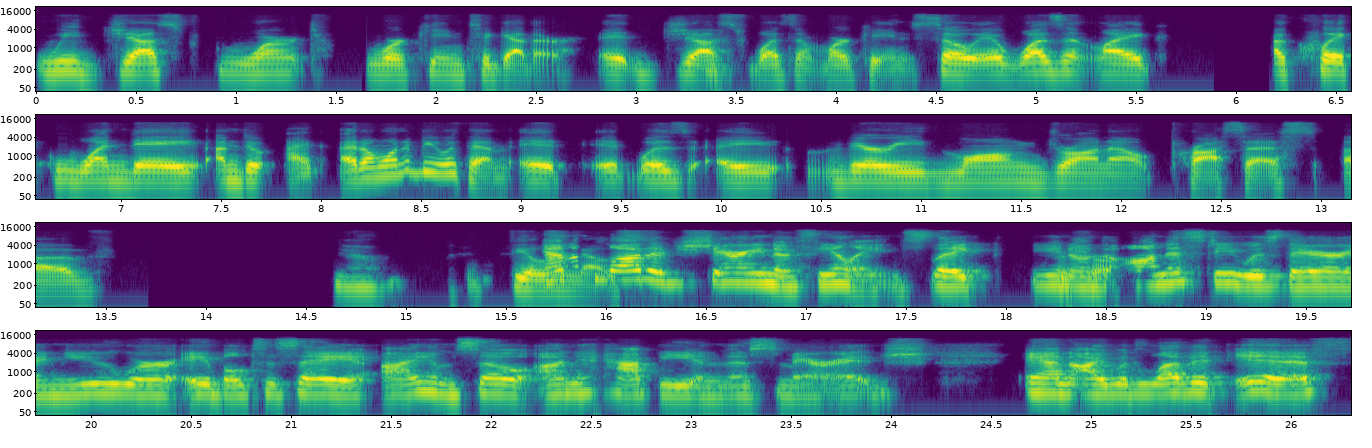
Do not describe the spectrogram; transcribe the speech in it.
we just weren't working together. It just wasn't working. So it wasn't like a quick one day i'm do I, I don't want to be with him. It it was a very long drawn out process of yeah. Feeling and a lot of sharing of feelings like you For know sure. the honesty was there and you were able to say i am so unhappy in this marriage. And i would love it if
